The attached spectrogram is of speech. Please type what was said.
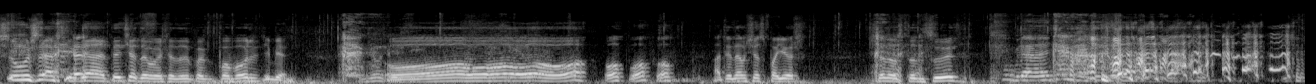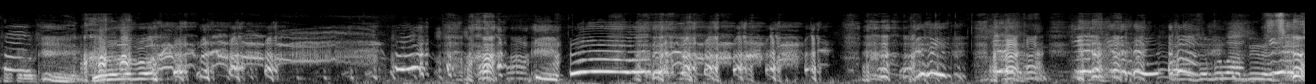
Шелуша всегда. Ты что думаешь, это по- поможет тебе? О, о, о, о, оп, оп, оп. А ты нам сейчас поешь. Что нам станцует? Фу, бля, она тянет. Еще покороче. Ну, надо было- Там уже была дырочка.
